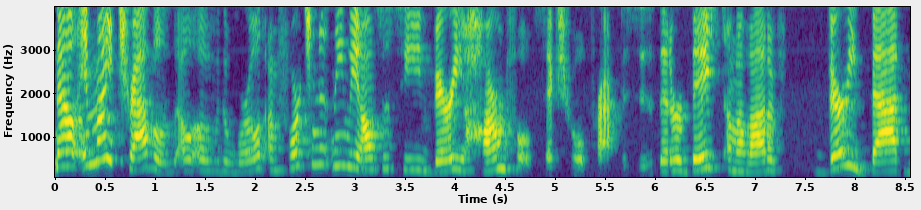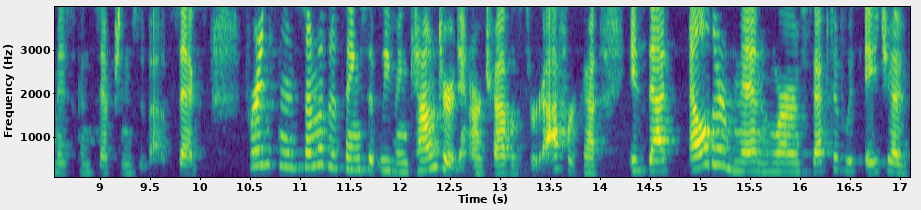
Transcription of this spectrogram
Now, in my travels all over the world, unfortunately, we also see very harmful sexual practices that are based on a lot of very bad misconceptions about sex. For instance, some of the things that we've encountered in our travels through Africa is that elder men who are infected with HIV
